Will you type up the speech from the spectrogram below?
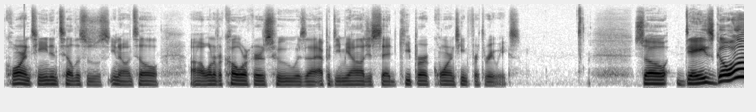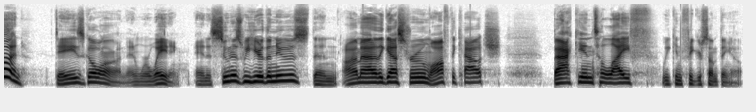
quarantined until this was, you know, until uh, one of her coworkers, who was an epidemiologist, said keep her quarantined for three weeks. So days go on, days go on and we're waiting. And as soon as we hear the news, then I'm out of the guest room, off the couch, back into life. We can figure something out.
